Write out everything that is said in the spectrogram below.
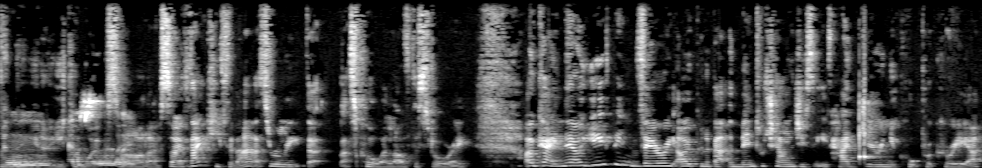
and then you know mm, you can Absolutely. work smarter. So thank you for that. That's really that, that's cool. I love the story. Okay, now you've been very open about the mental challenges that you've had during your corporate career,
